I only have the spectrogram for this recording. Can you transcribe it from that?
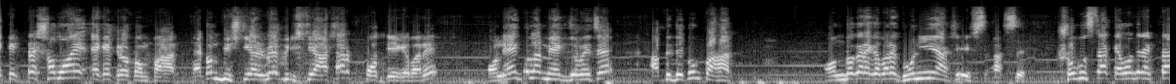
এক একটা সময় এক এক রকম পাহাড়। এখন বৃষ্টি আসবে, বৃষ্টি আসার পথে একেবারে অনেকগুলা মেঘ জমেছে। আপনি দেখুন পাহাড়। অন্ধকার একেবারে ঘনিয়ে আসে, আসছে। সবুজটা কেমন যেন একটা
